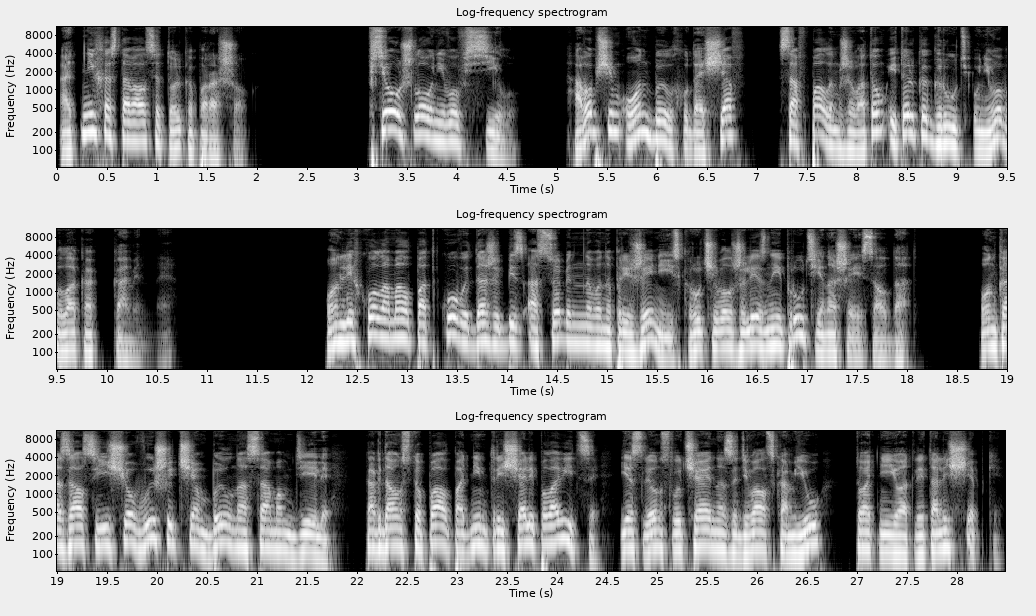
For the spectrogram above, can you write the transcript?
от них оставался только порошок. Все ушло у него в силу. А в общем, он был худощав, со впалым животом, и только грудь у него была как каменная. Он легко ломал подковы даже без особенного напряжения и скручивал железные прутья на шее солдат. Он казался еще выше, чем был на самом деле, когда он ступал, под ним трещали половицы. Если он случайно задевал скамью, то от нее отлетали щепки.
